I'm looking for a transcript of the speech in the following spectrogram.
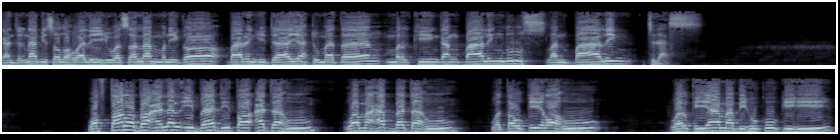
Kanjeng Nabi sallallahu alaihi wasallam menika paring hidayah dumateng mergi ingkang paling lurus lan paling jelas. Waftarada 'alal ibadi ta'atahu wa mahabbatahu wa tauqirahu wal qiyama bihuquqihi.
